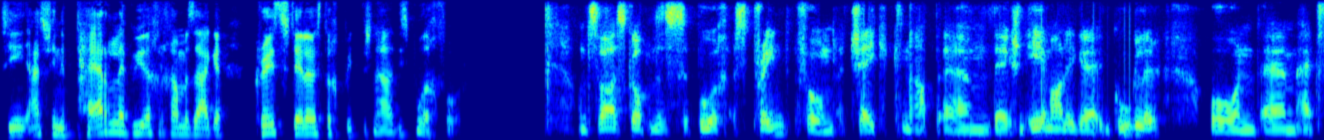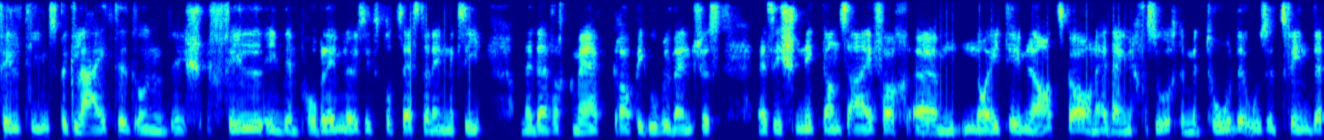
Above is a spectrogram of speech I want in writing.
seine, seine Perlenbücher kann man sagen. Chris, stell uns doch bitte schnell dein Buch vor. Und zwar, es geht um das Buch Sprint von Jake Knapp. Ähm, der ist ein ehemaliger Googler und ähm, hat viele Teams begleitet und ist viel in dem Problemlösungsprozess drin gewesen und hat einfach gemerkt, gerade bei Google Ventures, es ist nicht ganz einfach, ähm, neue Themen anzugehen und hat eigentlich versucht, eine Methode herauszufinden,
